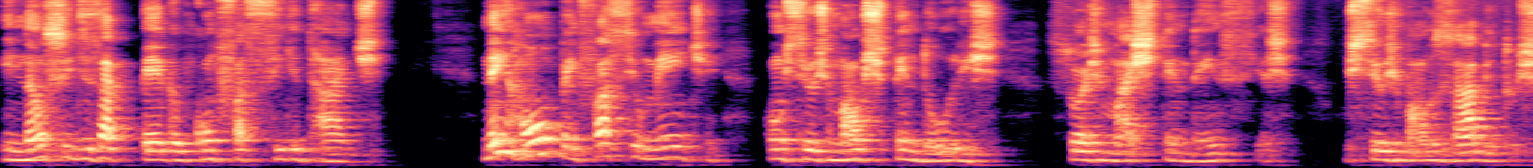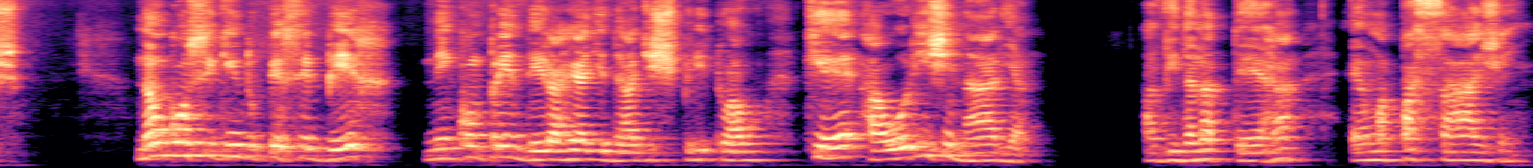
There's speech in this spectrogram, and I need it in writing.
e não se desapegam com facilidade, nem rompem facilmente com os seus maus pendores, suas más tendências, os seus maus hábitos, não conseguindo perceber nem compreender a realidade espiritual, que é a originária. A vida na Terra é uma passagem.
